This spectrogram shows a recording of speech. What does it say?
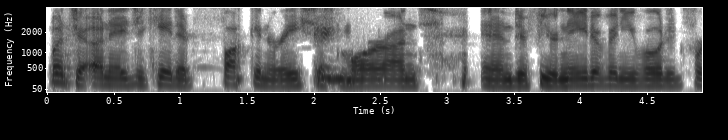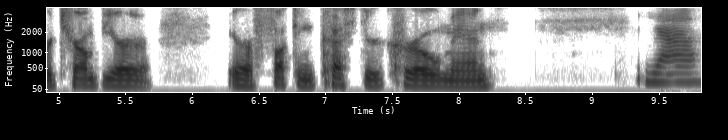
Bunch of uneducated fucking racist morons. And if you're native and you voted for Trump, you're you're a fucking Custer Crow, man. Yeah,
